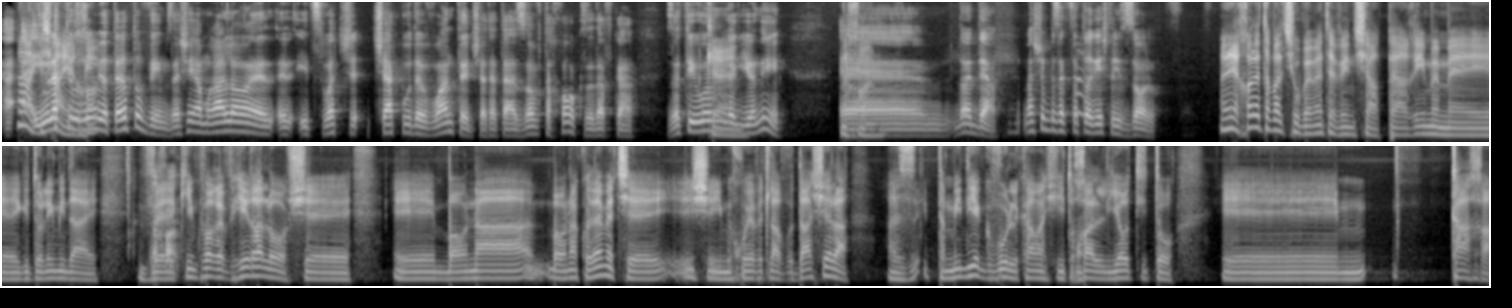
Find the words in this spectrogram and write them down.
היו תשמע, לה טיעונים יכול- יותר טובים, זה שהיא אמרה לו, it's what Chuck would have wanted, שאתה תעזוב את החוק, זה דווקא, זה טיעון כן. הגיוני. נכון. אה, לא יודע, משהו בזה קצת הרגיש לי זול. אני יכול להיות אבל שהוא באמת הבין שהפערים הם אה, גדולים מדי. נכון. וקים כבר הבהירה לו שבעונה בעונה הקודמת ש, שהיא מחויבת לעבודה שלה, אז תמיד יהיה גבול לכמה שהיא תוכל להיות איתו אה, ככה.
